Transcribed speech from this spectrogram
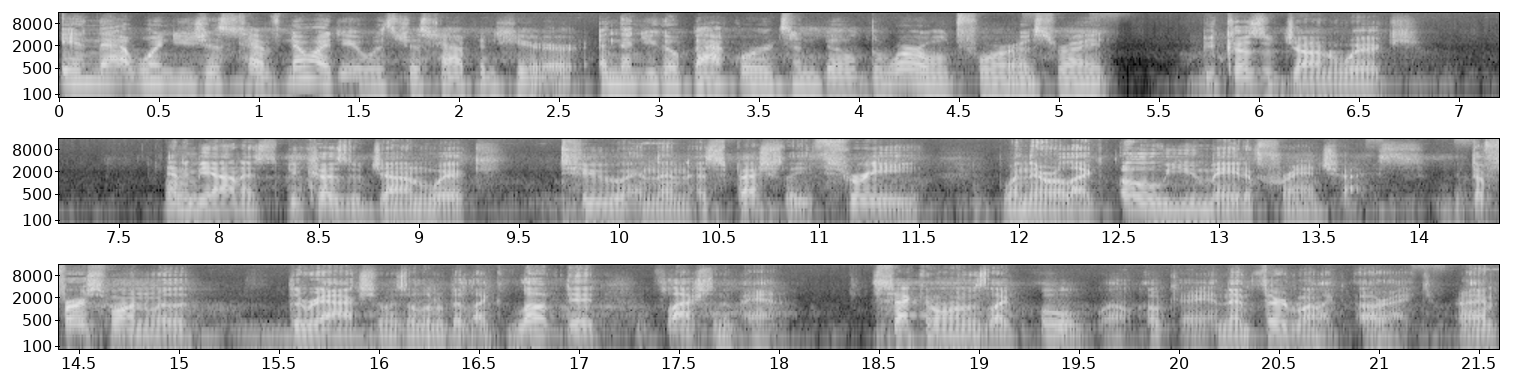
in that one, you just have no idea what's just happened here. And then you go backwards and build the world for us, right? Because of John Wick, and to be honest, because of John Wick 2 and then especially 3, when they were like, oh, you made a franchise. The first one, the reaction was a little bit like, loved it, flash in the pan. Second one was like, oh, well, okay. And then third one, like, all right, right?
